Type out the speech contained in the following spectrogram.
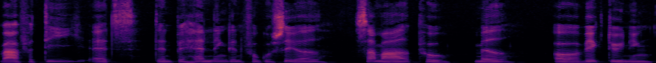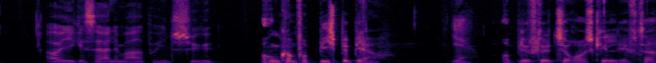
var fordi, at den behandling, den fokuserede så meget på mad og vægtøgning, og ikke særlig meget på hendes psyke. Og hun kom fra Bispebjerg? Ja. Og blev flyttet til Roskilde efter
